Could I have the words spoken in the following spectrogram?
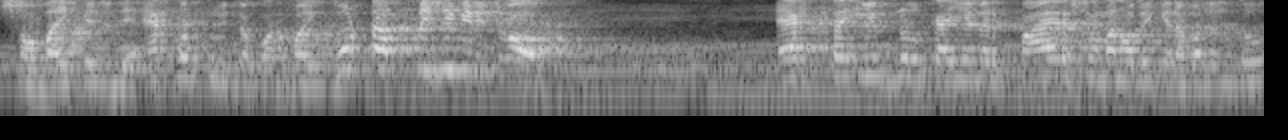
সবাইকে যদি একত্রিত করা হয়, গোটা পৃথিবীর সব, একটা ইবনুল কাইমের পায়ের সমান হবে কিনা বলেন তো?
